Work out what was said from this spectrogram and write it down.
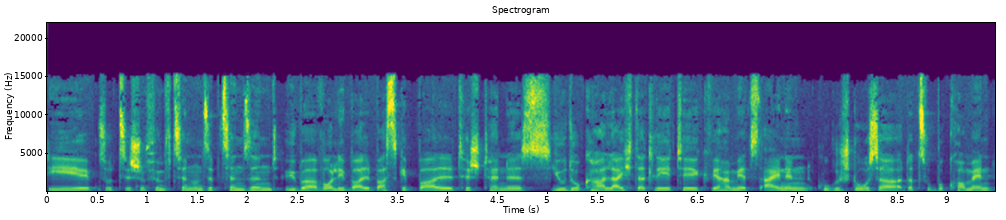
die so zwischen 15 und 17 sind, über Volleyball, Basketball, Tischtennis, Judoka, Leichtathletik. Wir haben jetzt einen Kugelstoßer dazu bekommen.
